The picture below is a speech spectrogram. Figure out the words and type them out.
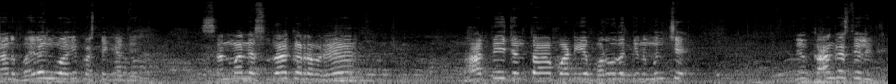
ನಾನು ಬಹಿರಂಗವಾಗಿ ಪ್ರಶ್ನೆ ಕೇಳ್ತೀನಿ. ಸನ್ಮಾನ್ಯ ಸುಧಾಕರ್ ಅವರೇ, ಭಾರತೀಯ ಜನತಾ ಪಾರ್ಟಿಗೆ ಬರುವುದಕ್ಕಿಂತ ಮುಂಚೆ ನೀವು ಕಾಂಗ್ರೆಸ್ನಲ್ಲಿದ್ರಿ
